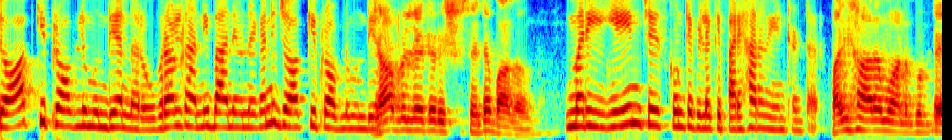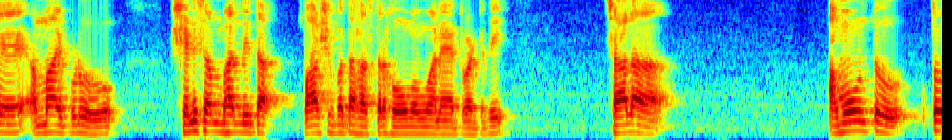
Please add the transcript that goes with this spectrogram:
జాబ్కి ప్రాబ్లం ఉంది అన్నారు. ఓవరాల్గా అన్ని బానే ఉన్నాయి కానీ జాబ్కి ప్రాబ్లం ఉంది. జాబ్ రిలేటెడ్ ఇష్యూస్ అయితే బాగా ఉన్నాయి. మరి ఏం చేసుకుంటే వీళ్ళకి పరిహారం ఏంటంటారు? పరిహారం అనుకుంటే అమ్మ ఇప్పుడు శని సంబంధిత పాశుపత హస్త్ర హోమం అనేటువంటిది చాలా అమౌంట్తో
